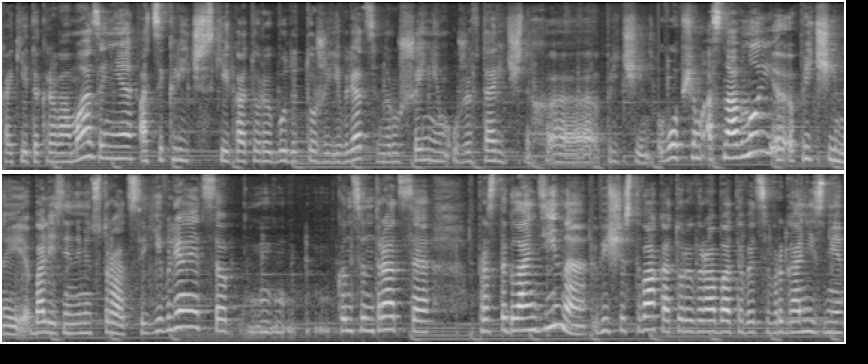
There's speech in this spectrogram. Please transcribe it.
какие-то кровомазания ациклические, которые будут тоже являться нарушением уже вторичных э, причин. В общем, основной э, причиной болезненной менструации является концентрация простагландина, вещества, которое вырабатывается в организме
